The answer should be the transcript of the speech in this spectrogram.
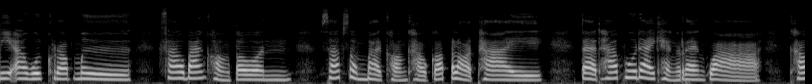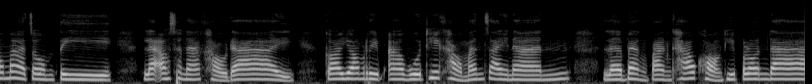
มีอาวุธครบมือ เฝ้าบ้านของตน ทรัพย์สมบัติของเขาก็ปลอดภัย แต่ถ้าผู้ใดแข็งแรงกว่า เข้ามาโจมตี และเอาชนะเขาได้ ก็ยอมริบอาวุธที่เขามั่นใจนั้น และแบ่งปันข้าวของที่ปล้นได้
